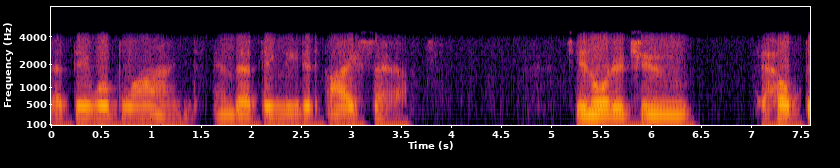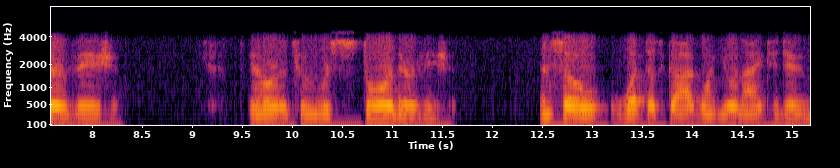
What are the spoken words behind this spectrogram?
that they were blind and that they needed eye salve in order to help their vision, in order to restore their vision. And so, what does God want you and I to do?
